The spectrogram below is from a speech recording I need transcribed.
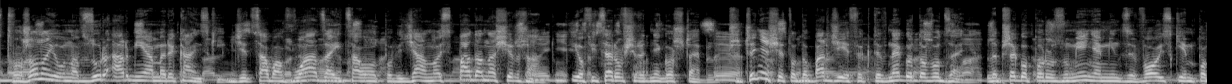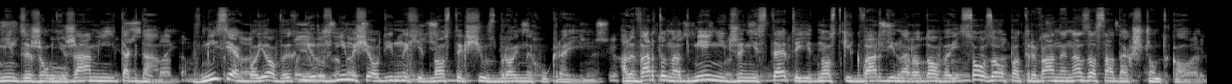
Stworzono ją na wzór armii amerykańskiej, gdzie cała władza i cała odpowiedzialność spada na sierżantów i oficerów średniego szczebla. Przyczynia się to do bardziej efektywnego dowodzenia, lepszego porozumienia między wojskiem, pomiędzy żołnierzami itd. Tak w misjach bojowych nie różnimy się od innych jednostek sił zbrojnych Ukrainy. Ale warto nadmienić, że niestety jednostki Gwardii Narodowej są zaopatrywane na zasadach szczątkowych.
